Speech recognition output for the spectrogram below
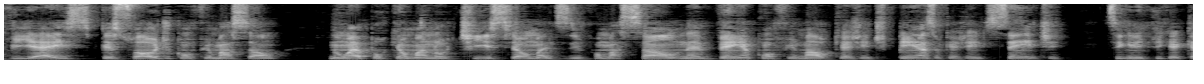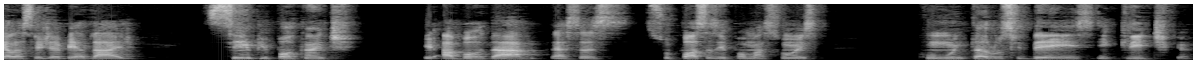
viés pessoal de confirmação. Não é porque uma notícia, uma desinformação, né, venha confirmar o que a gente pensa, o que a gente sente, significa que ela seja verdade sempre importante abordar essas supostas informações com muita lucidez e crítica.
